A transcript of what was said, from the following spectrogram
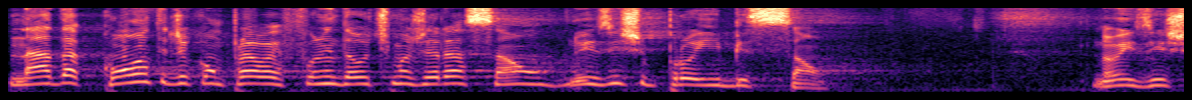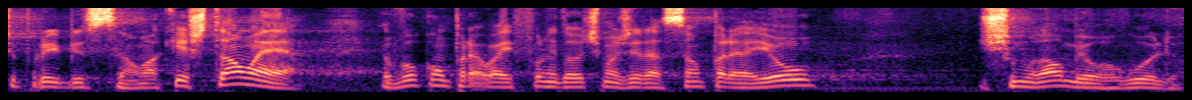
Nada contra de comprar o iPhone da última geração. Não existe proibição. Não existe proibição. A questão é: eu vou comprar o iPhone da última geração para eu estimular o meu orgulho.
